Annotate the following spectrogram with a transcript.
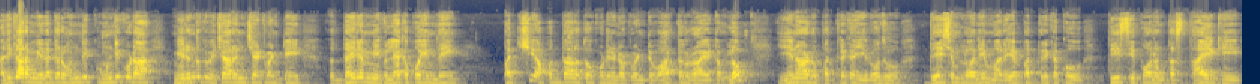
అధికారం మీ దగ్గర ఉంది ఉండి కూడా మీరెందుకు విచారించేటువంటి ధైర్యం మీకు లేకపోయింది? పచ్చి అబద్ధాలతో కూడినటువంటి వార్తలు రాయటంలో ఈనాడు పత్రిక ఈరోజు దేశంలోనే మరే పత్రికకు తీసిపోనంత స్థాయికి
